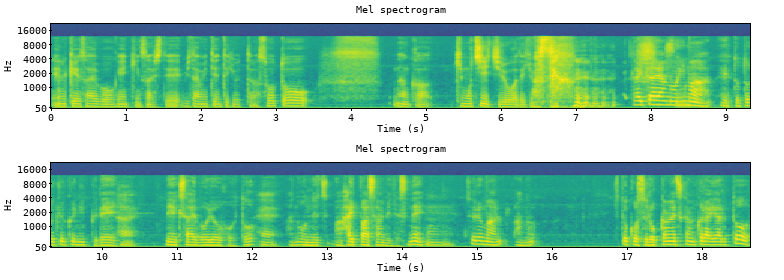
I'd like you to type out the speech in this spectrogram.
NK 細胞を元気にさせてビタミン点滴打ったら相当なんか気持ちいい治療ができます。大体あの今、えっと、東京クリニックで免疫細胞療法と、はい、あの温熱、まあ、ハイパーサーミアですね、うん、それをまああの1コース6か月間くらいやると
